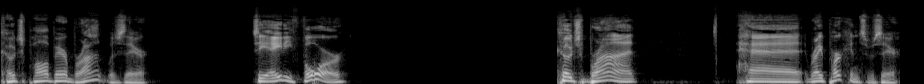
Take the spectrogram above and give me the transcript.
Coach Paul Bear Bryant was there. See, 84, Coach Bryant had Ray Perkins was there,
